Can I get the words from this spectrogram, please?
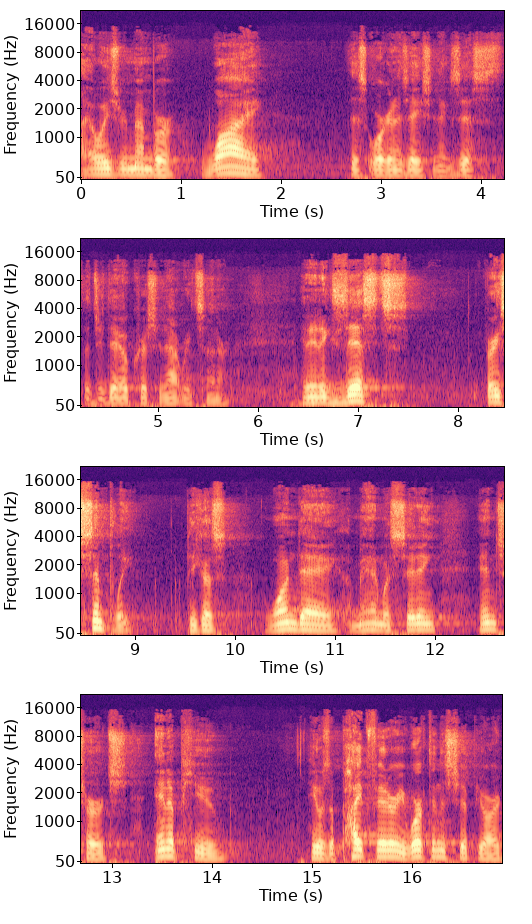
I always remember why this organization exists, the Judeo Christian Outreach Center. And it exists very simply because one day a man was sitting in church in a pew. He was a pipe fitter, he worked in the shipyard,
